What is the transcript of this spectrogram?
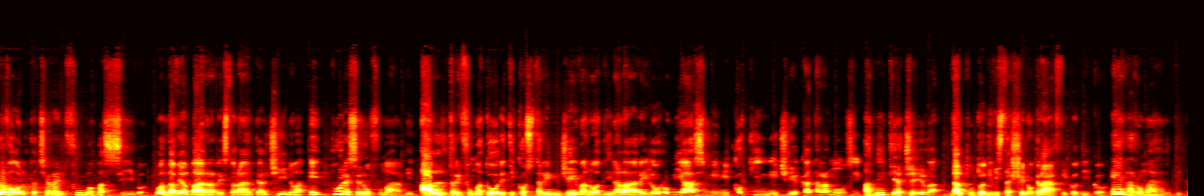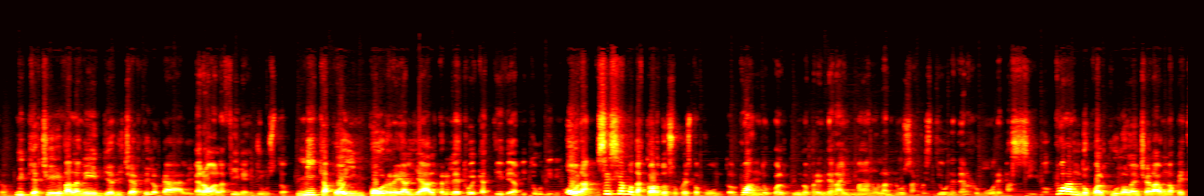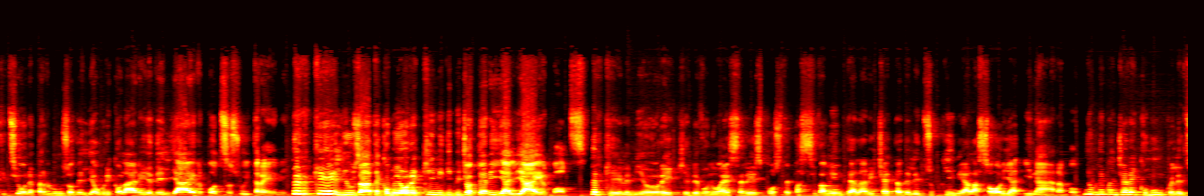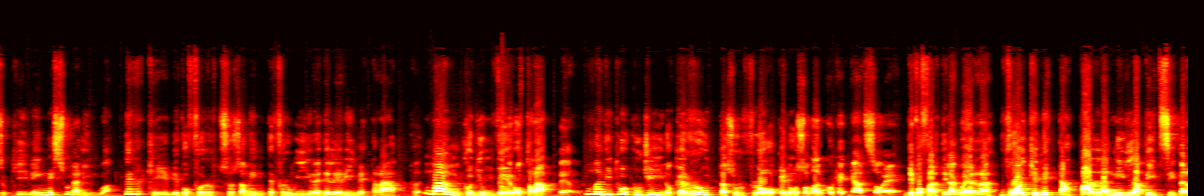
Una volta c'era il fumo passivo. Tu andavi al bar, al ristorante, al cinema e, pure se non fumavi, altri fumatori ti costringevano ad inalare i loro miasmi nicotinici e catramosi. A me piaceva, dal punto di vista scenografico, dico. Era romantico. Mi piaceva la nebbia di certi locali. Però alla fine è giusto. Mica puoi imporre agli altri le tue cattive abitudini. Ora, se siamo d'accordo su questo punto, quando qualcuno prenderà in mano l'annosa questione del rumore passivo? Quando qualcuno lancerà una petizione per l'uso degli auricolari e degli AirPods sui treni? Perché li usate come orecchini di bigiotteria gli AirPods? Perché le mie orecchie devono essere esposte passivamente alla ricetta delle zucchine alla soia in arabo? Non le mangerei comunque le zucchine in nessuna lingua. Perché devo forzosamente fruire delle rime trap? Manco di un vero trapper, ma di tuo cugino che rutta sul flow che non so manco che cazzo è. Devo farti la guerra? Vuoi che metta a palla Nilla Pizzi per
